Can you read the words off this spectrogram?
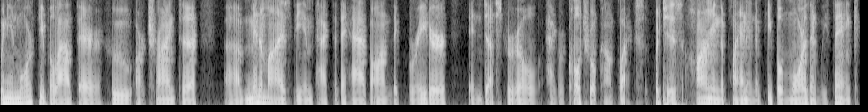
We need more people out there who are trying to uh, minimize the impact that they have on the greater industrial agricultural complex, which is harming the planet and people more than we think,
